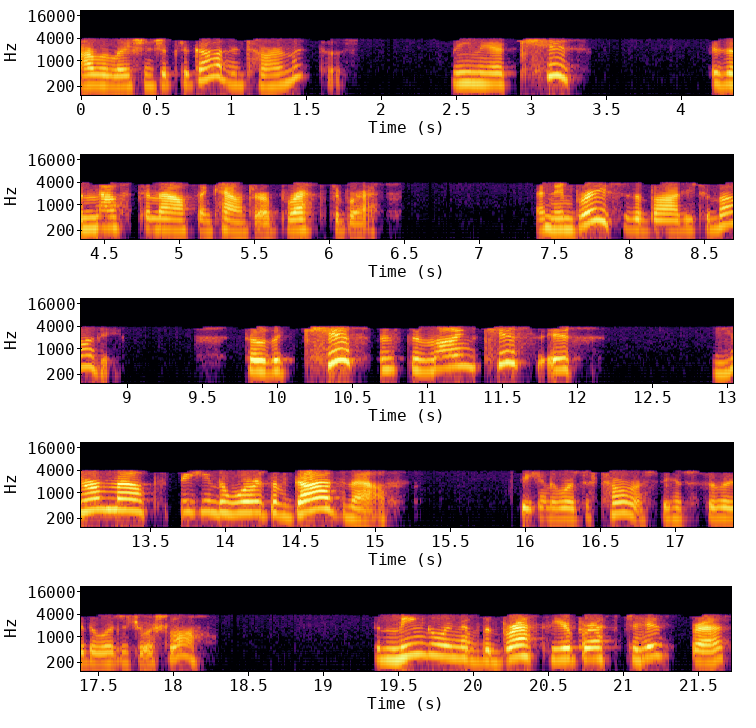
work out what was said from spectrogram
our relationship to God in mitzvahs. Meaning a kiss is a mouth-to-mouth encounter, a breath-to-breath. An embrace is a body-to-body. So the kiss, this divine kiss, is your mouth speaking the words of God's mouth, speaking the words of Torah, speaking specifically the words of Jewish law. The mingling of the breath, your breath to his breath,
